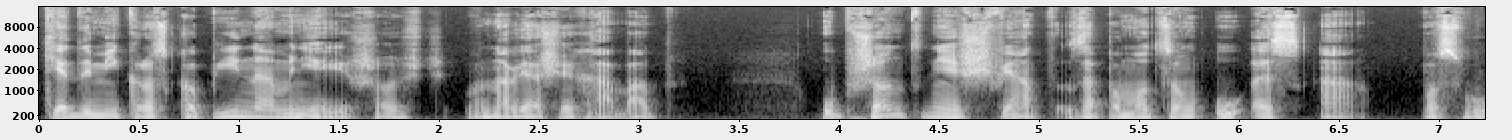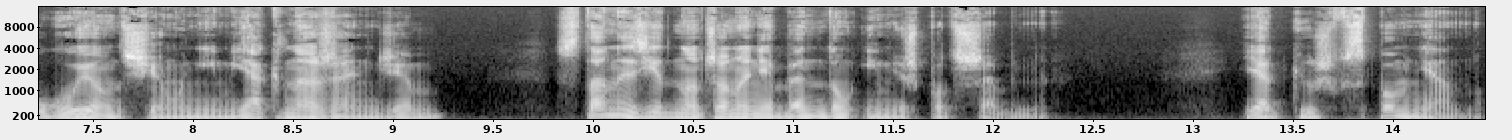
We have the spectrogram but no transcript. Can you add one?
Kiedy mikroskopijna mniejszość, w nawiasie Habat, uprzątnie świat za pomocą USA, posługując się nim jak narzędziem, Stany Zjednoczone nie będą im już potrzebne. Jak już wspomniano,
